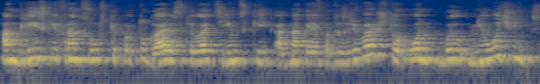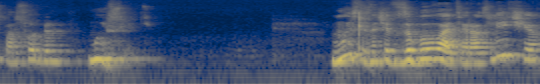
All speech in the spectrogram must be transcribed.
английский, французский, португальский, латинский, однако я подозреваю, что он был не очень способен мыслить. Мысли, значит, забывать о различиях,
